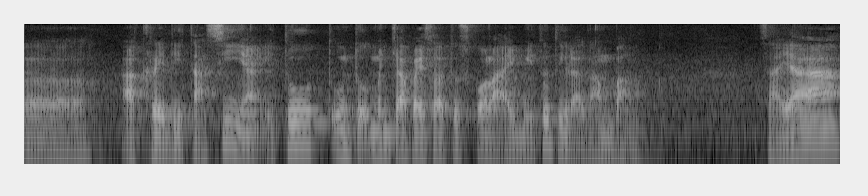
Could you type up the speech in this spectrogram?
uh, akreditasinya itu untuk mencapai suatu sekolah IB itu tidak gampang. Saya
